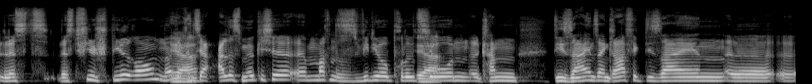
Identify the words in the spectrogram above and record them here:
lässt lässt viel Spielraum. Ne? Du Ja. kannst ja alles Mögliche äh, machen. Das ist Videoproduktion, äh, kann Design sein, Grafikdesign, äh, äh,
